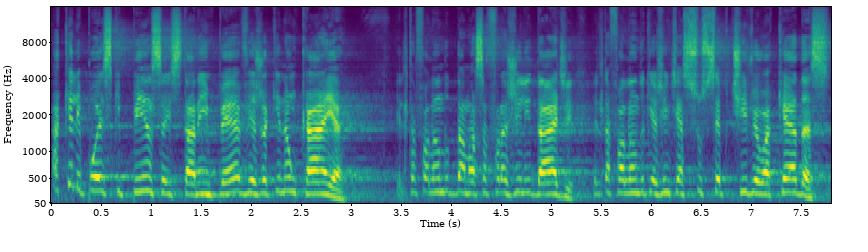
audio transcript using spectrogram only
Aquele, pois, que pensa estar em pé, veja que não caia. Ele está falando da nossa fragilidade, ele está falando que a gente é susceptível a quedas.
